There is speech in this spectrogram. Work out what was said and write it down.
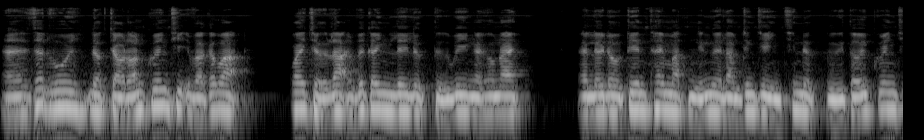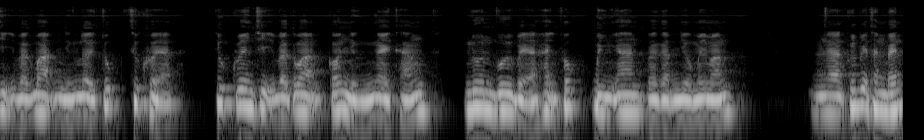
Rất vui được chào đón quý anh chị và các bạn quay trở lại với kênh Lê Lực Tử Vi ngày hôm nay. Lời đầu tiên thay mặt những người làm chương trình xin được gửi tới quý anh chị và các bạn những lời chúc sức khỏe. Chúc quý anh chị và các bạn có những ngày tháng luôn vui vẻ, hạnh phúc, bình an và gặp nhiều may mắn. À, quý vị thân mến,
